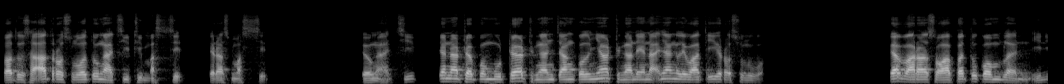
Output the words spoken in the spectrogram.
suatu saat Rasulullah itu ngaji di masjid, teras masjid. Dia ngaji, dan ada pemuda dengan cangkulnya, dengan enaknya melewati Rasulullah. Ya para sahabat tuh komplain, ini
